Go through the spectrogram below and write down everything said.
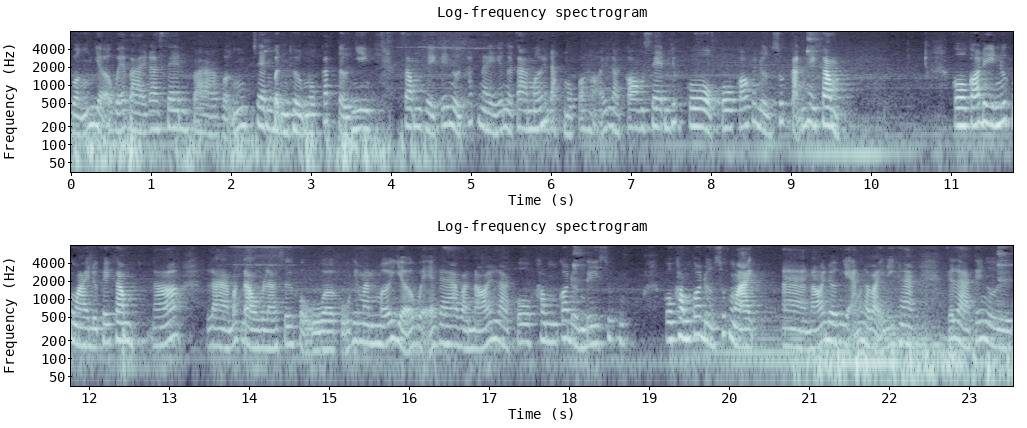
vẫn dở vẽ bài ra xem và vẫn xem bình thường một cách tự nhiên. Xong thì cái người khách này người ta mới đặt một câu hỏi là con xem giúp cô cô có cái đường xuất cảnh hay không? Cô có đi nước ngoài được hay không? Đó là bắt đầu là sư phụ ờ, của Kim Anh mới dở vẽ ra và nói là cô không có đường đi xuất cô không có đường xuất ngoại. À nói đơn giản là vậy đi ha. Cái là cái người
